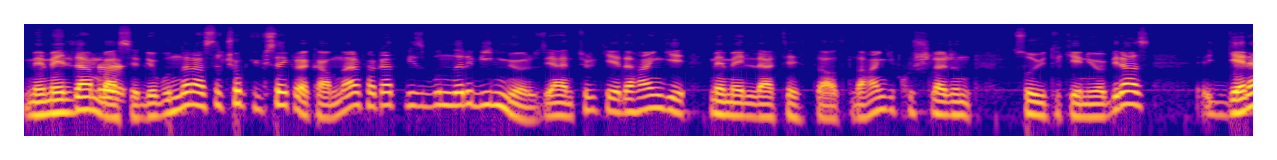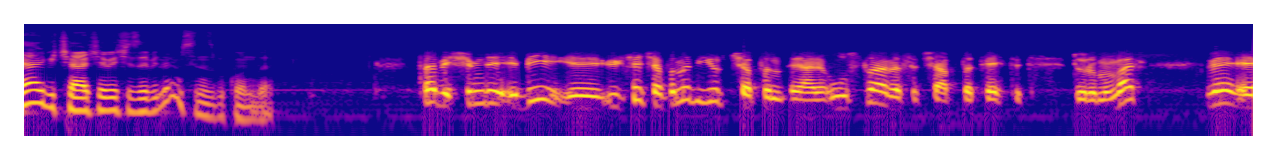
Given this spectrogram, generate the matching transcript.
memeliden evet. bahsediliyor. Bunlar aslında çok yüksek rakamlar fakat biz bunları bilmiyoruz. Yani Türkiye'de hangi memeliler tehdit altında hangi kuşların soyu tükeniyor biraz e, genel bir çerçeve çizebilir misiniz bu konuda? Tabii şimdi bir e, ülke çapında bir yurt çapın yani uluslararası çapta tehdit durumu var. Ve e,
